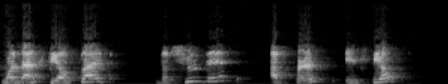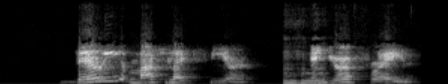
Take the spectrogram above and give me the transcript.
what that feels like. The truth is, at first, it feels very much like fear, mm-hmm. and you're afraid.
